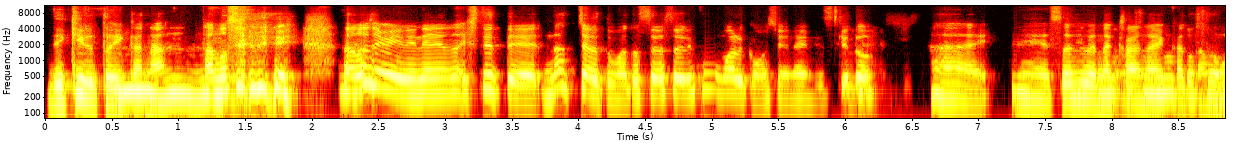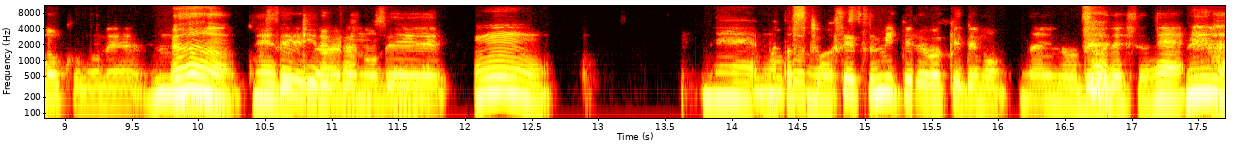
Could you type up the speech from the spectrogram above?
できるといいかな。楽しみに、楽しみにね、してて、なっちゃうとまたそれはそれで困るかもしれないんですけど、はい。ね、そういうふうな考え方そのも。子のね、うん個ね性できるので、うん。ねまた直接見てるわけでもないので、そうですね。ねはい。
